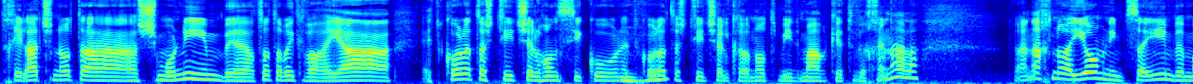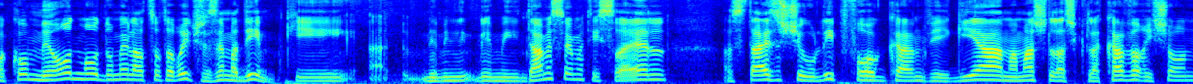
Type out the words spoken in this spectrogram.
תחילת שנות ה-80 בארצות הברית כבר היה את כל התשתית של הון סיכון, את כל. התשתית של קרנות mid market וכן הלאה. ואנחנו היום נמצאים במקום מאוד מאוד דומה לארה"ב, שזה מדהים, כי אה, במ- במידה מסוימת ישראל עשתה איזשהו leap frog כאן והגיעה ממש לקו הראשון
